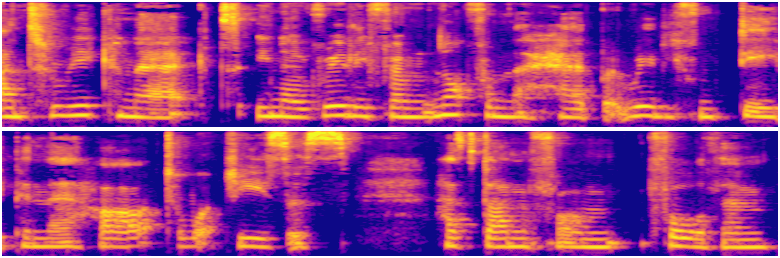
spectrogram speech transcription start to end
and to reconnect, you know, really from not from the head, but really from deep in their heart to what Jesus has done from for them.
